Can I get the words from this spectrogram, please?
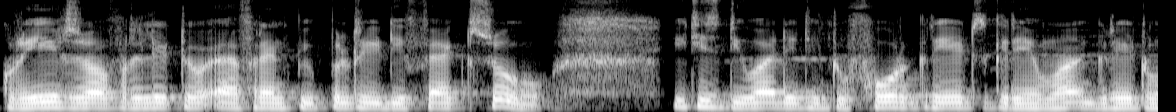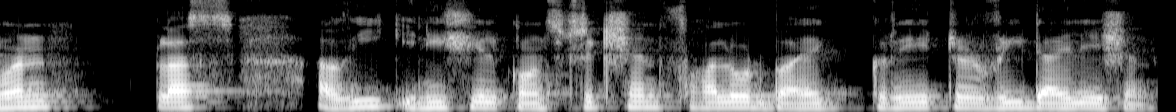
grades of relative afferent pupillary defect. So it is divided into four grades grade one, grade 1 plus a weak initial constriction followed by greater redilation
